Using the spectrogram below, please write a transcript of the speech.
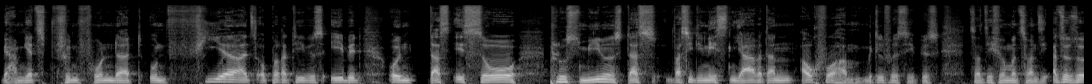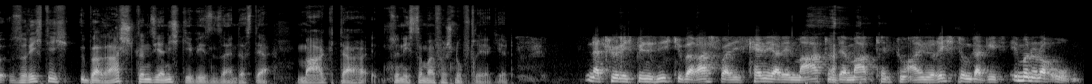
Wir haben jetzt 504 als operatives EBIT und das ist so plus minus das, was sie die nächsten Jahre dann auch vorhaben, mittelfristig bis 2025. Also so, so richtig überrascht können sie ja nicht gewesen sein, dass der Markt da zunächst einmal verschnupft reagiert. Natürlich bin ich nicht überrascht, weil ich kenne ja den Markt und der Markt kennt nur eine Richtung, da geht es immer nur nach oben.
